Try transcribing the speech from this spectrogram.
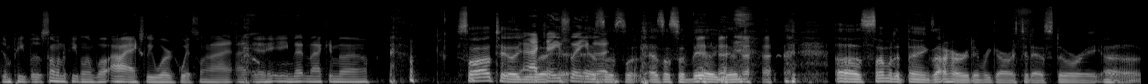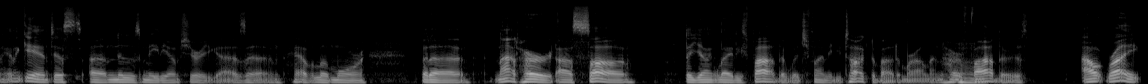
them people, some of the people involved, I actually work with, so I, I ain't nothing I can. Uh, So I'll tell you, I can't say as, a, as a civilian, uh, some of the things I heard in regards to that story, uh, and again, just uh, news media. I'm sure you guys uh, have a little more, but uh, not heard. I saw the young lady's father, which funny you talked about it, Marlon. Her Mm-hmm. father's outright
